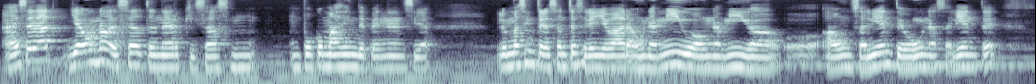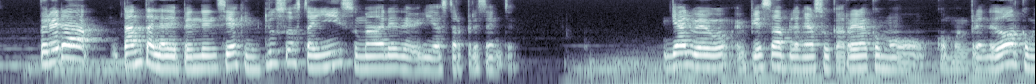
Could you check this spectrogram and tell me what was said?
A esa edad ya uno desea tener quizás un poco más de independencia. Lo más interesante sería llevar a un amigo, a una amiga, o a un saliente o una saliente, pero era tanta la dependencia que incluso hasta allí su madre debería estar presente. Ya luego empieza a planear su carrera como, emprendedor, como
